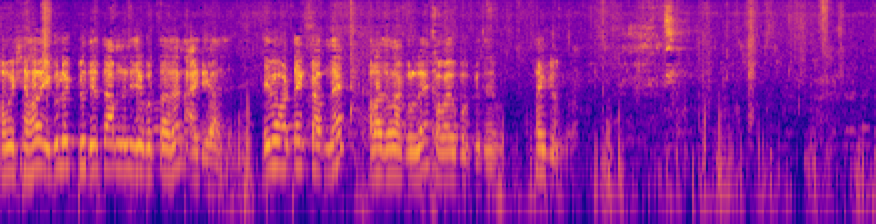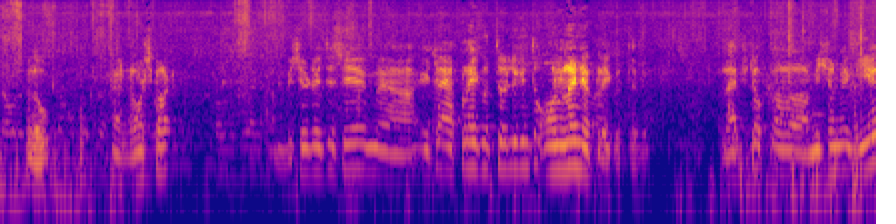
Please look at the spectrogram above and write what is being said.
সমস্যা হয় এগুলো একটু যেহেতু আপনি নিজে করতে পারেন আইডিয়া আছে। এই ব্যাপারটা একটু আপনি আলোচনা করলে সবাই উপকৃত হবে থ্যাংক ইউ হ্যালো হ্যাঁ নমস্কার। বিষয়টা হচ্ছে এটা অ্যাপ্লাই করতে হলে কিন্তু অনলাইন অ্যাপ্লাই করতে হবে। লাইফস্টক মিশনে গিয়ে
